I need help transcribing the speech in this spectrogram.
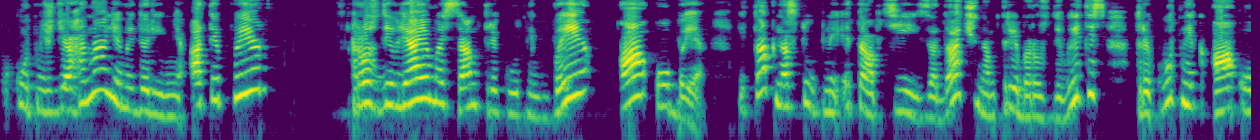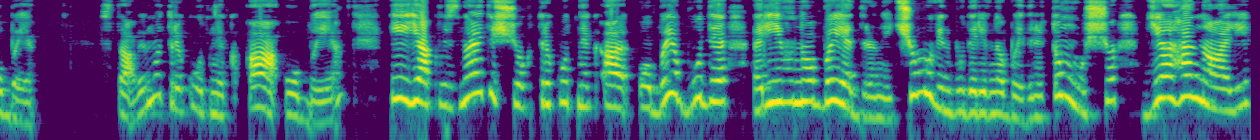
Кут між діагоналями дорівнює. А тепер роздивляємось сам трикутник БАОБ. І так, наступний етап цієї задачі нам треба роздивитись трикутник АОБ. Ставимо трикутник АОБ. І як ви знаєте, що трикутник АОБ буде рівнобедрений. Чому він буде рівнобедрений? Тому що діагоналі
